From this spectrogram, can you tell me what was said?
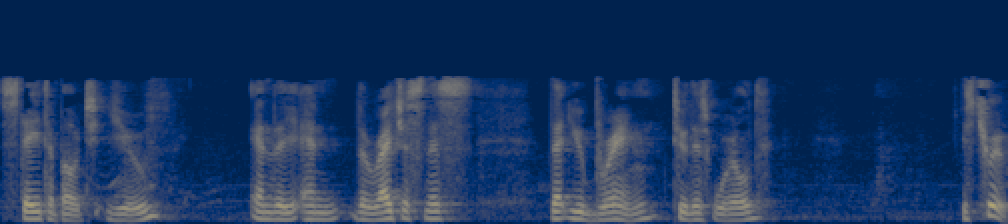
state about you and the, and the righteousness that you bring to this world is true.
